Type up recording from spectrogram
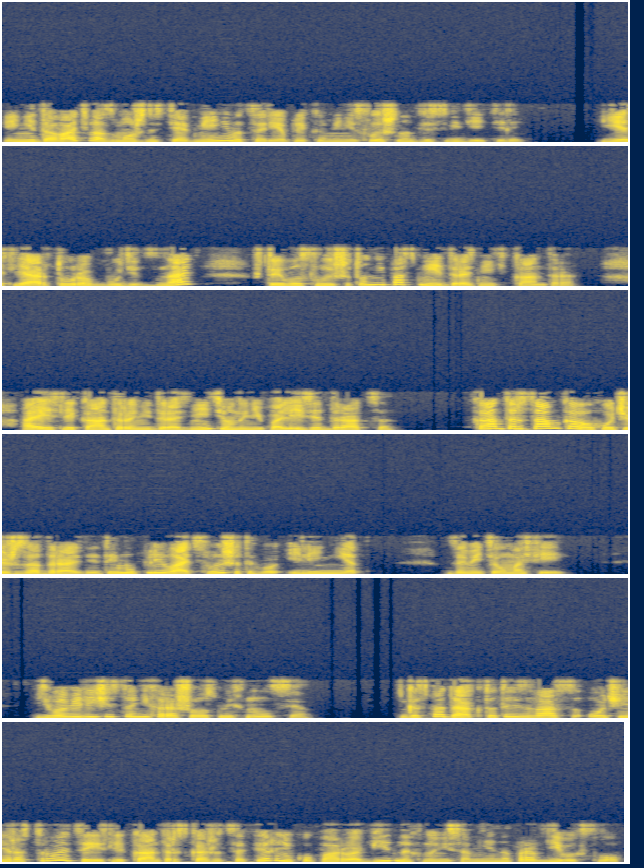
и не давать возможности обмениваться репликами неслышно для свидетелей. Если Артура будет знать, что его слышат, он не посмеет дразнить Кантора. А если Кантора не дразнить, он и не полезет драться. Кантор сам кого хочешь задразнит, ему плевать, слышит его или нет, заметил Мафей. Его величество нехорошо усмехнулся. Господа, кто-то из вас очень расстроится, если Кантор скажет сопернику пару обидных, но несомненно правдивых слов.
